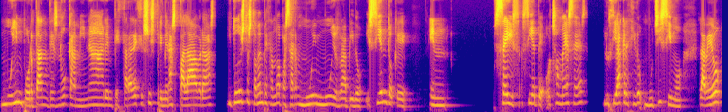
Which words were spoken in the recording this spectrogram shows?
muy importantes, ¿no? Caminar, empezar a decir sus primeras palabras. Y todo esto estaba empezando a pasar muy, muy rápido. Y siento que en seis, siete, ocho meses, Lucía ha crecido muchísimo. La veo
